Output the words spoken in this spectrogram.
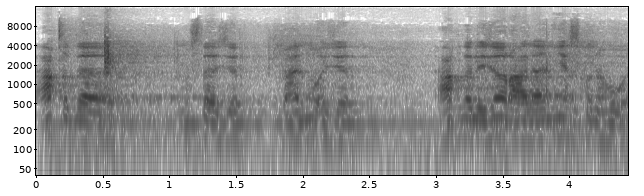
عقد المستأجر مع المؤجر عقد الإيجار على أن يسكن هو.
